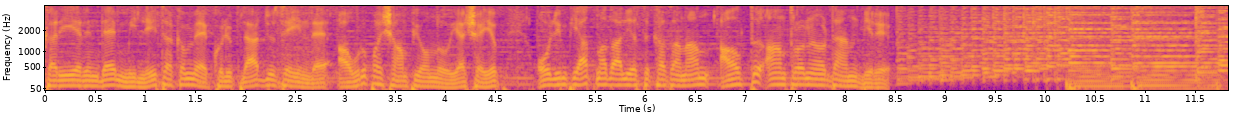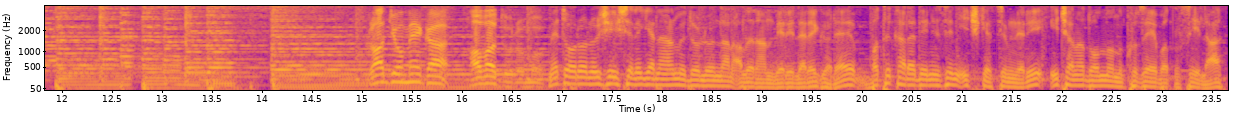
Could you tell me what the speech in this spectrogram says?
kariyerinde milli takım ve kulüpler düzeyinde Avrupa şampiyonluğu yaşayıp olimpiyat madalyası kazanan 6 antrenörden biri. Radyo Mega Hava Durumu. Meteoroloji İşleri Genel Müdürlüğü'nden alınan verilere göre Batı Karadeniz'in iç kesimleri İç Anadolu'nun kuzeybatısıyla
